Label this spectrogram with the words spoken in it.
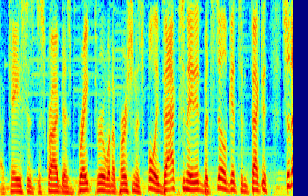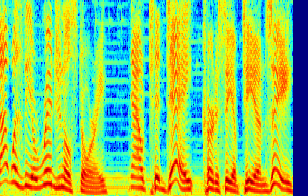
A case is described as breakthrough when a person is fully vaccinated but still gets infected. So that was the original story. Now, today, courtesy of TMZ,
